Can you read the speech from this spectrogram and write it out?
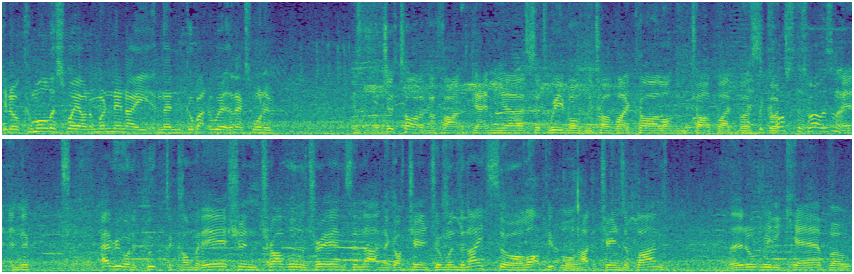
you know, come all this way on a Monday night and then go back to work the next morning. It's just harder for fans getting here. So we've obviously travelled by car, a lot of them travel by bus. The cost as well, isn't it? And the, everyone had booked accommodation, travel, trains, and that, and they got changed on Monday night. So a lot of people had to change their plans. They don't really care about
